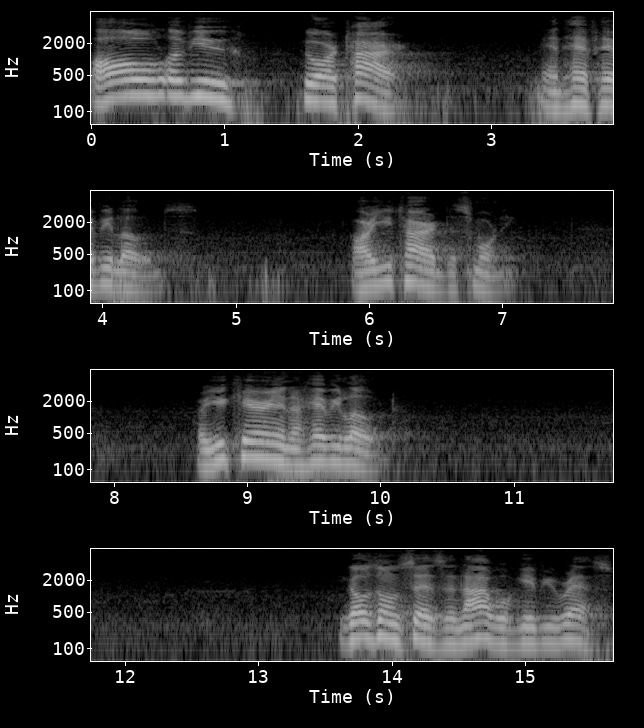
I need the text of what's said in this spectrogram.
all of you who are tired and have heavy loads. Are you tired this morning? Are you carrying a heavy load? He goes on and says, and I will give you rest.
